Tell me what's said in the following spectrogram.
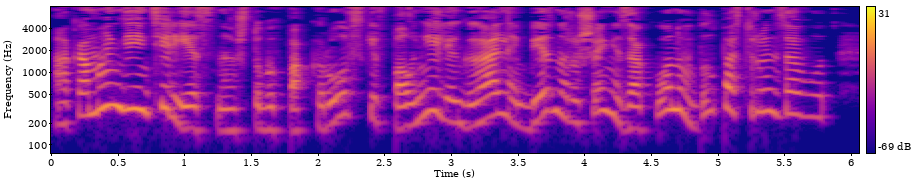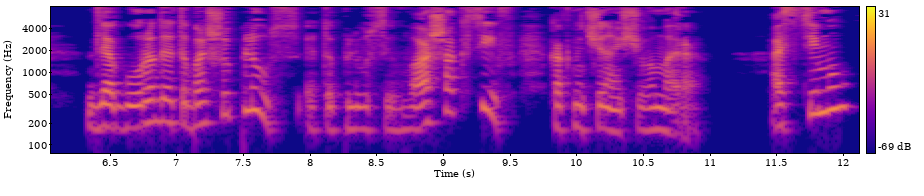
А команде интересно, чтобы в Покровске вполне легально, без нарушения законов, был построен завод. Для города это большой плюс. Это плюс и ваш актив, как начинающего мэра. А стимул?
